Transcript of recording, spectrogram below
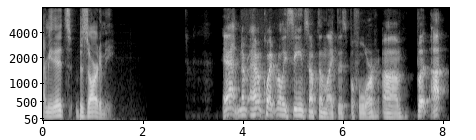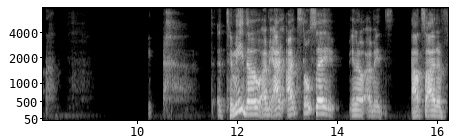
I mean, it's bizarre to me. Yeah, never haven't quite really seen something like this before. Um, but I, to me though, I mean, I I'd still say, you know, I mean, outside of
